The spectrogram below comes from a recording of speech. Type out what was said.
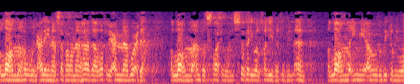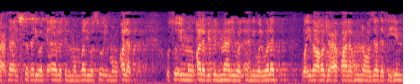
اللهم هون علينا سفرنا هذا واطوي عنا بعده. اللهم أنت الصاحب في السفر والخليفة في الأهل. اللهم إني أعوذ بك من وعثاء السفر وكآبة المنظر وسوء المنقلب. وسوء المنقلب في المال والأهل والولد وإذا رجع قالهن وزاد فيهن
